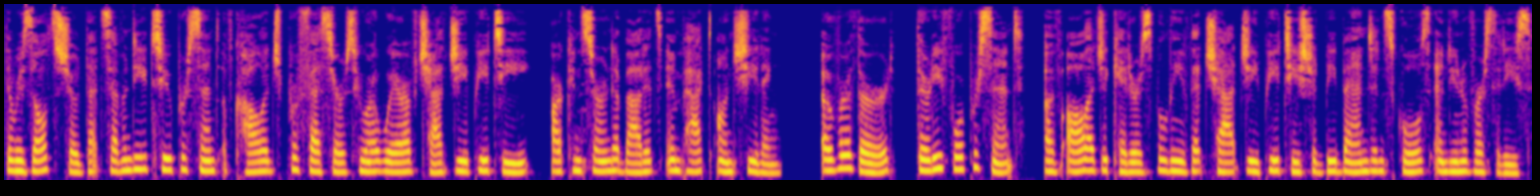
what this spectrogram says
The results showed that 72% of college professors who are aware of ChatGPT are concerned about its impact on cheating. Over a third, 34%, of all educators believe that ChatGPT should be banned in schools and universities.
